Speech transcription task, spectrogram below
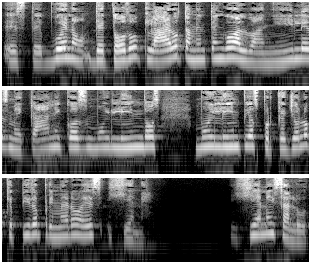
este, bueno, de todo, claro, también tengo albañiles, mecánicos muy lindos, muy limpios, porque yo lo que pido primero es higiene, higiene y salud.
